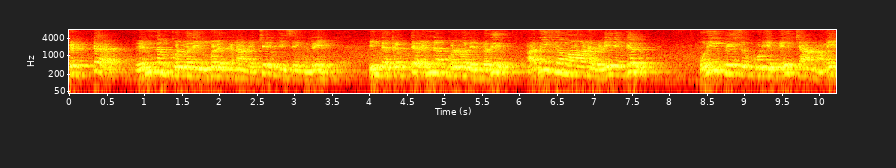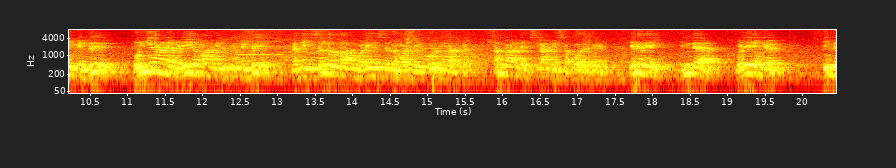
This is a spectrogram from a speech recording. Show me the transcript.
கெட்ட எண்ணம் கொள்வதை உங்களுக்கு நான் எச்சரிக்கை செய்கின்றேன். இந்த கெட்ட எண்ணம் கொள்வது என்பது அதிகமான விடயங்கள் பொய் பேசக்கூடிய பேச்சான் அமையும் என்று பொய்யான விடயமாக இருக்கும் என்று நபி செல்லல்லாம் வளைவு செல்லும் அவர்கள் கூறுகிறார்கள் அன்பார்ந்த இஸ்லாமிய சகோதரர்களே எனவே இந்த விடயங்கள் இந்த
